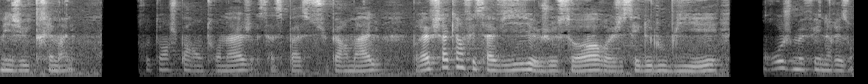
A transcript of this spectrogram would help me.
mais j'ai eu très mal. Entre temps, je pars en tournage, ça se passe super mal. Bref, chacun fait sa vie, je sors, j'essaye de l'oublier. En gros, je me fais une raison.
